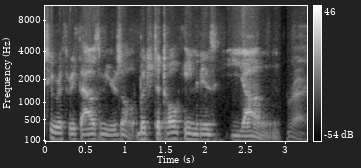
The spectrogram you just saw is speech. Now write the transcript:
two or three thousand years old, which to Tolkien is young. Right.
